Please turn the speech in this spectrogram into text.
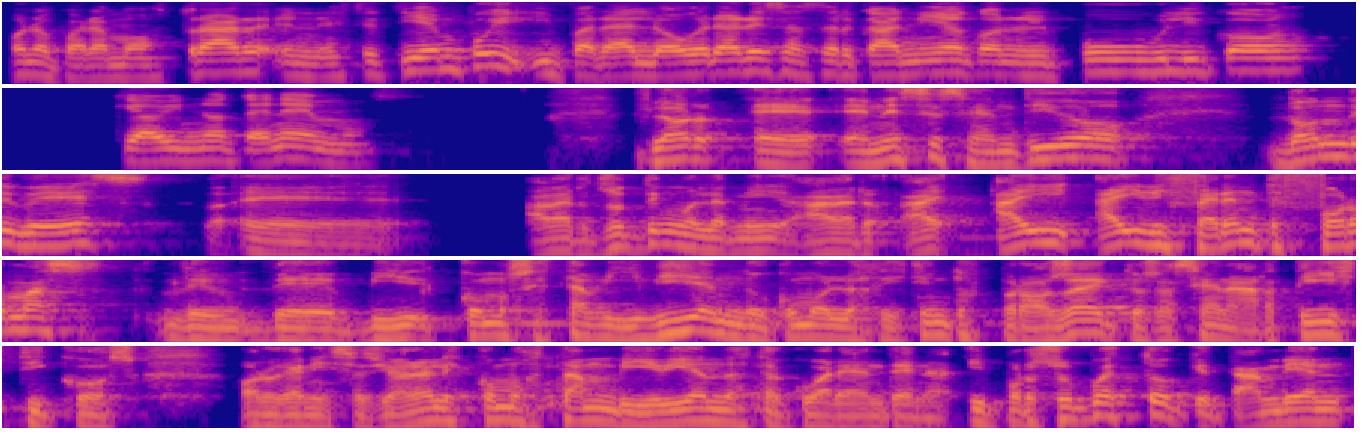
bueno, para mostrar en este tiempo y, para lograr esa cercanía con el público que hoy no tenemos. Flor, eh, en ese sentido, ¿dónde ves eh, a ver, yo tengo la... A ver, hay, hay diferentes formas de, cómo se está viviendo, cómo los distintos proyectos, ya sean artísticos, organizacionales, cómo están viviendo esta cuarentena. Y por supuesto que también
